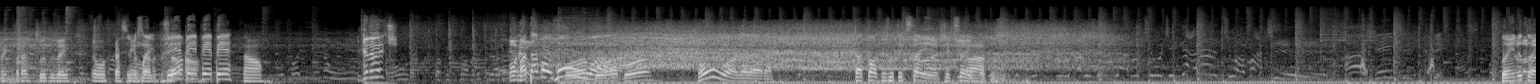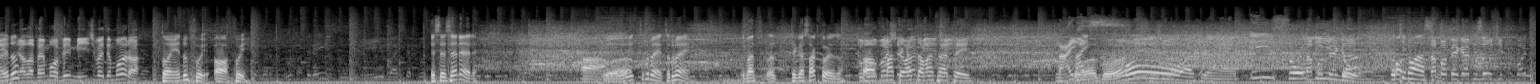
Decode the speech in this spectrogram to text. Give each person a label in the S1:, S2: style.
S1: vai curar tudo, velho. Eu vou ficar sem mana.
S2: puxar? P, P, P, P.
S1: Não.
S3: Ignite! Morreu.
S2: Mata a mão, voa!
S4: Boa, boa, boa.
S2: Boa, galera. Tá, Tocas, vou ter que sair, vou ter que sair,
S1: Ah.
S2: Tocas. Tô indo,
S3: Ela
S2: tô
S3: vai,
S2: indo.
S3: ela vai mover mid, vai demorar.
S2: Tô indo, fui. Ó, fui. ECC nele. Ah, e tudo bem, tudo bem. Ele vai pegar essa coisa.
S1: Ó, matou,
S3: chegar
S1: matou,
S3: mid,
S1: matei. Nice.
S4: Boa, boa.
S2: Boa, gente. Isso,
S3: Dá pra
S2: lindo.
S3: pegar.
S2: Continua assim.
S3: Dá pra pegar a visão de... Pode...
